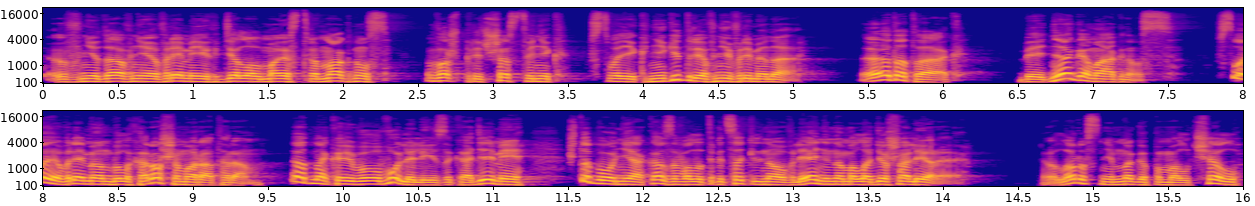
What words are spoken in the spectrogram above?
В недавнее время их делал маэстро Магнус, ваш предшественник, в своей книге «Древние времена». Это так. Бедняга Магнус. В свое время он был хорошим оратором, однако его уволили из Академии, чтобы он не оказывал отрицательного влияния на молодежь Алеры. Лорус немного помолчал,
